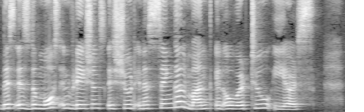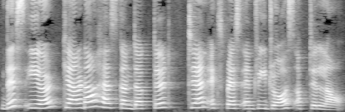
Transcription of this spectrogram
This is the most invitations issued in a single month in over two years. This year, Canada has conducted 10 express entry draws up till now,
